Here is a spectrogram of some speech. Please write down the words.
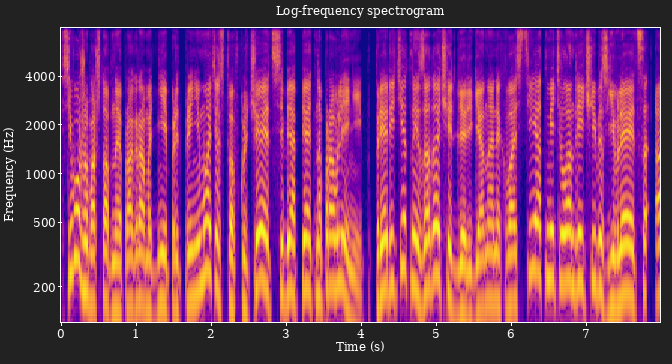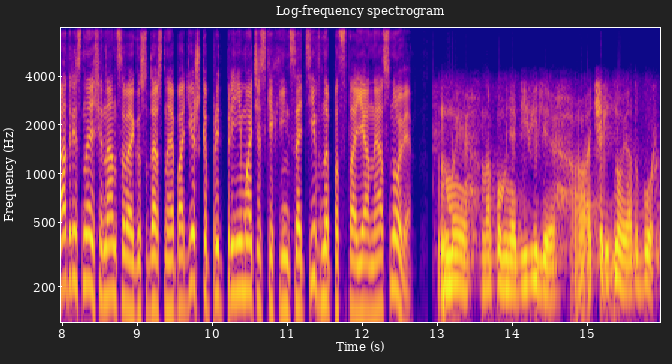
Всего же масштабная программа Дней предпринимательства включает в себя пять направлений. Приоритетной задачей для региональных властей, отметил Андрей Чибис, является адресная финансовая государственная поддержка предпринимательских инициатив на постоянной основе. Мы, напомню, объявили э, очередной отбор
